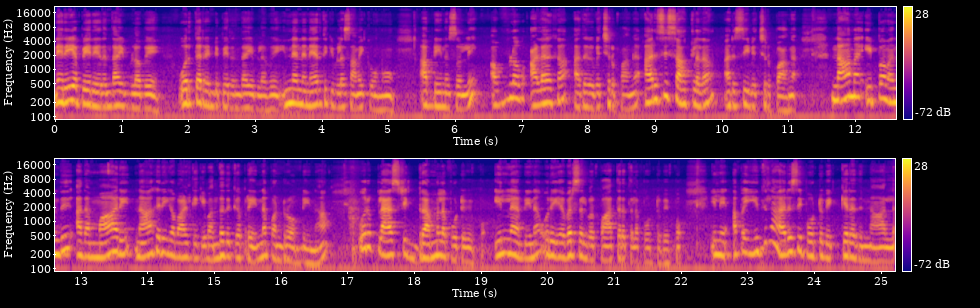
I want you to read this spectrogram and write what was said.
நிறைய பேர் இருந்தால் இவ்வளோவே ஒருத்தர் ரெண்டு பேர் இருந்தால் இவ்வளவு இன்னென்ன நேரத்துக்கு இவ்வளோ சமைக்கணும் அப்படின்னு சொல்லி அவ்வளோ அழகாக அது வச்சுருப்பாங்க. அரிசி சாக்கில் தான் அரிசி வச்சுருப்பாங்க. நாம் இப்போ வந்து அதை மாறி நாகரிக வாழ்க்கைக்கு வந்ததுக்கு அப்புறம் என்ன பண்ணுறோம் அப்படின்னா ஒரு பிளாஸ்டிக் ட்ரம்மில் போட்டு வைப்போம். இல்லை அப்படின்னா ஒரு எவர் செல்வர் பாத்திரத்தில் போட்டு வைப்போம். இல்லை அப்போ இதில் அரிசி போட்டு வைக்கிறதுனால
